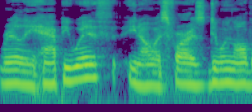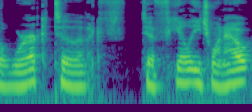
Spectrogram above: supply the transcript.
really happy with, you know, as far as doing all the work to like to feel each one out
